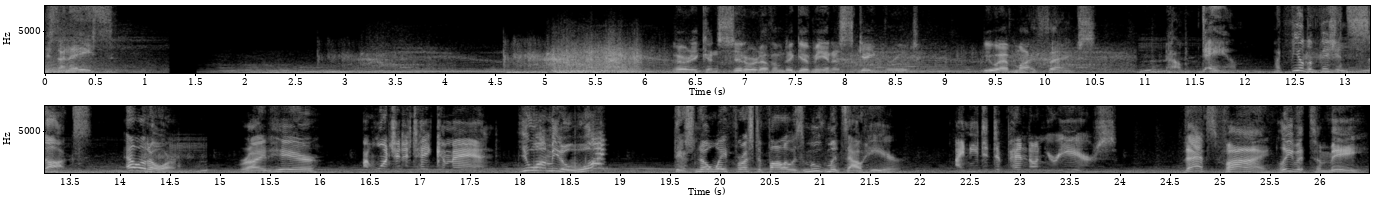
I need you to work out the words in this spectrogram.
is an ace. Very considerate of him to give me an escape route. You have my thanks. Oh, damn. My field of vision sucks. Eledore! Right here. I want you to take command. You want me to what? There's no way for us to follow his movements out here. I need to depend on your ears. That's fine. Leave it to me.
